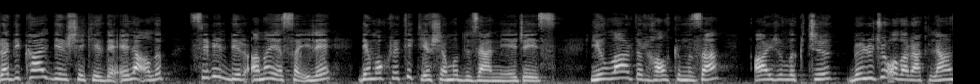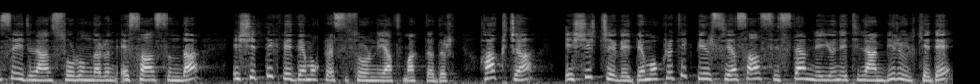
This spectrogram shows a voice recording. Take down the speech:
radikal bir şekilde ele alıp sivil bir anayasa ile demokratik yaşamı düzenleyeceğiz. Yıllardır halkımıza ayrılıkçı, bölücü olarak lanse edilen sorunların esasında eşitlik ve demokrasi sorunu yatmaktadır. Hakça, eşitçe ve demokratik bir siyasal sistemle yönetilen bir ülkede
